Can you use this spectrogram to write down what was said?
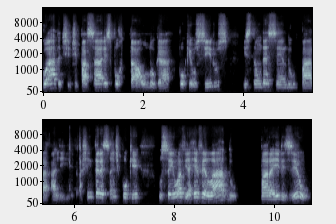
Guarda-te de passares por tal lugar, porque os círios estão descendo para ali. Achei interessante porque o Senhor havia revelado para Eliseu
